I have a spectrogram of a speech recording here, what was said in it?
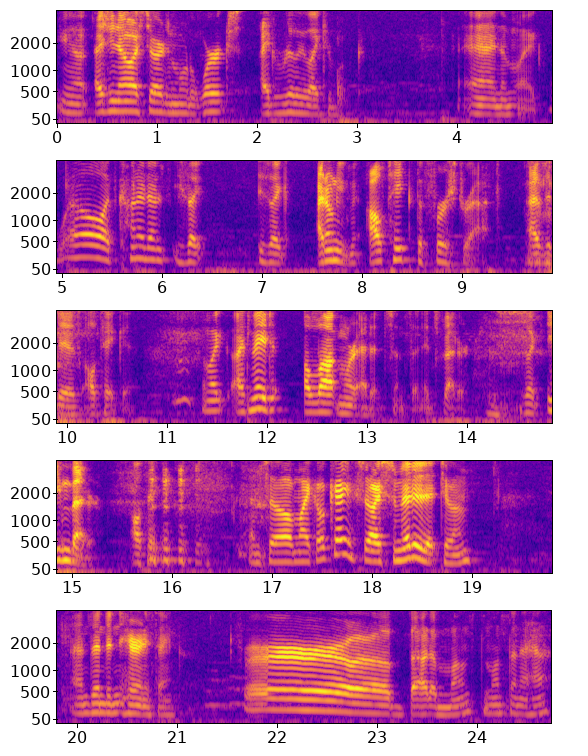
you know, as you know, I started Immortal Works. I'd really like your book." And I'm like, "Well, I've kind of done." He's like, "He's like, I don't even. I'll take the first draft as it is. I'll take it." I'm like, "I've made a lot more edits since then. It's better." He's like, "Even better. I'll take it." and so I'm like, "Okay." So I submitted it to him, and then didn't hear anything for about a month, month and a half.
